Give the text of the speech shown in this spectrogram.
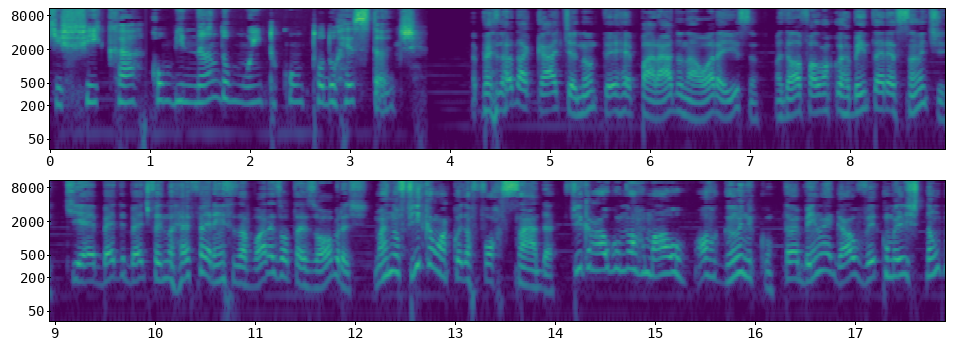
que fica combinando muito com todo o restante. Apesar da Katia não ter reparado na hora isso, mas ela fala uma coisa bem interessante, que é Bad Bad fazendo referências a várias outras obras, mas não fica uma coisa forçada, fica algo normal, orgânico. Então é bem legal ver como eles estão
